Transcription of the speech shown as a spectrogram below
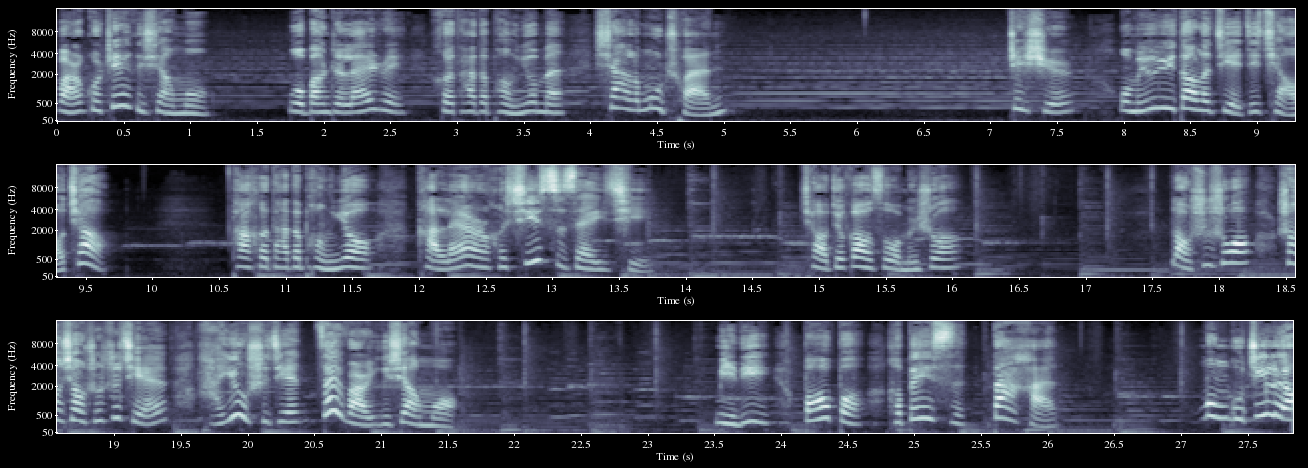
玩过这个项目，我帮着莱瑞和他的朋友们下了木船。这时，我们又遇到了姐姐乔乔，他和他的朋友卡莱尔和西斯在一起。乔乔告诉我们说：“老师说上校车之前还有时间再玩一个项目。”米莉、鲍勃和贝斯大喊：“梦古激流！”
